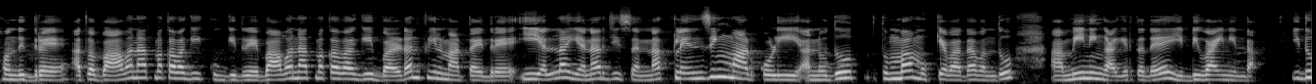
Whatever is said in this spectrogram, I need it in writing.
ಹೊಂದಿದ್ರೆ ಅಥವಾ ಭಾವನಾತ್ಮಕವಾಗಿ ಕುಗ್ಗಿದ್ರೆ, ಭಾವನಾತ್ಮಕವಾಗಿ ಬರ್ಡನ್ ಫೀಲ್ ಮಾಡ್ತಾ ಇದ್ದರೆ ಈ ಎಲ್ಲ ಎನರ್ಜೀಸನ್ನು ಕ್ಲೆನ್ಸಿಂಗ್ ಮಾಡ್ಕೊಳ್ಳಿ ಅನ್ನೋದು ತುಂಬ ಮುಖ್ಯವಾದ ಒಂದು ಮೀನಿಂಗ್ ಆಗಿರ್ತದೆ ಈ ಡಿವೈನಿಂದ. ಇದು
